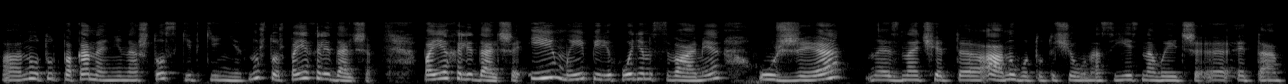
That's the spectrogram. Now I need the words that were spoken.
А, ну, тут пока на ни на что скидки нет. Ну что ж, поехали дальше. Поехали дальше. И мы переходим с вами уже Э, значит, э, а, ну вот тут еще у нас есть на Вейдж, э, это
